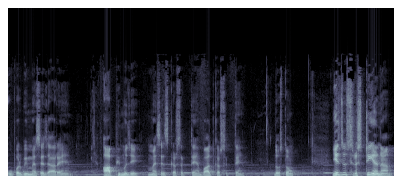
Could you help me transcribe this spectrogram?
ऊपर भी मैसेज आ रहे हैं। आप भी मुझे मैसेज कर सकते हैं, बात कर सकते हैं। दोस्तों, ये जो सृष्टि है ना,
